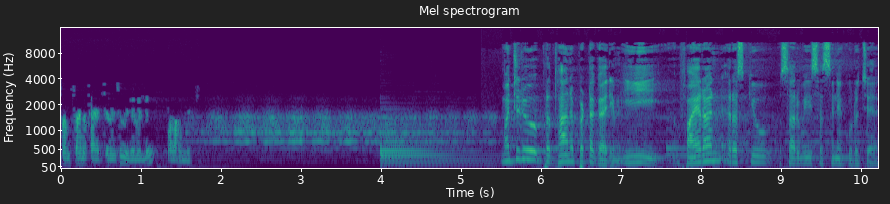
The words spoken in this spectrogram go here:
സംസ്ഥാന ഫയർ സർവീസ് നിലവിൽ വളർന്നിട്ടുണ്ട്. മറ്റൊരു പ്രധാനപ്പെട്ട കാര്യം ഈ ഫയർ ആൻഡ് റെസ്ക്യൂ സർവീസസിനെ കുറിച്ച്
